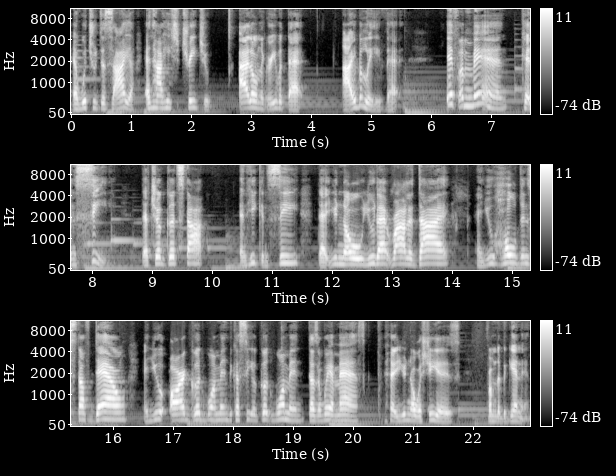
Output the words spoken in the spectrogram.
and what you desire and how he should treat you. I don't agree with that. I believe that if a man can see that you're good stock and he can see that you know you that ride or die and you holding stuff down and you are a good woman because see a good woman doesn't wear a mask. You know what she is from the beginning.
